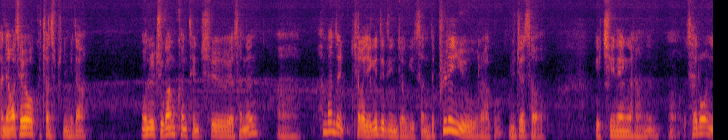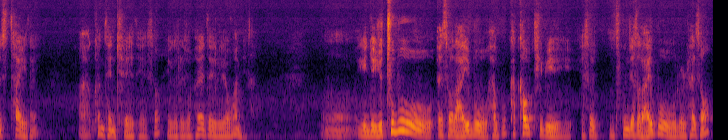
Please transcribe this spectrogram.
안녕하세요. 구천스핀입니다. 오늘 주간 컨텐츠에서는 어, 한 번도 제가 얘기 드린 적이 있었는데 플레이유라고 유재석이 진행을 하는 어, 새로운 스타일의 아, 컨텐츠에 대해서 얘기를 좀 해드리려고 합니다. 어, 이게 이제 유튜브에서 라이브하고 카카오 TV에서 혼자서 라이브를 해서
